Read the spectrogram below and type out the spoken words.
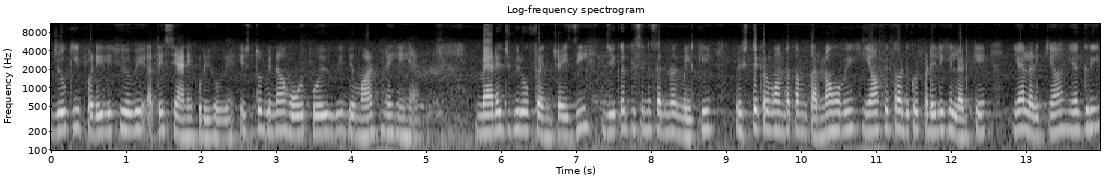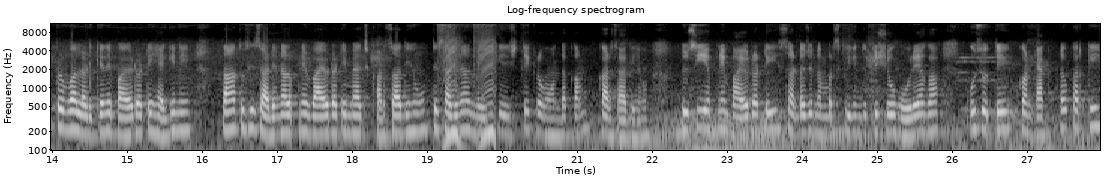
ਜੋ ਕਿ ਪੜ੍ਹੀ ਲਿਖੀ ਹੋਵੇ ਅਤੇ ਸਿਆਣੀ ਕੁੜੀ ਹੋਵੇ। ਇਸ ਤੋਂ ਬਿਨਾਂ ਹੋਰ ਕੋਈ ਵੀ ਡਿਮਾਂਡ ਨਹੀਂ ਹੈ। Marriage bureau franchise. ਜੇਕਰ ਕਿਸੇ ਨੇ ਸਾਡੇ ਨਾਲ ਮਿਲ ਕੇ ਰਿਸ਼ਤੇ ਕਰਵਾਉਣ ਦਾ ਕੰਮ ਕਰਨਾ ਹੋਵੇ ਜਾਂ ਫਿਰ ਤੁਹਾਡੇ ਕੋਲ ਪੜ੍ਹੇ ਲਿਖੇ ਲੜਕੇ ਜਾਂ ਲੜਕੀਆਂ ਜਾਂ ਗਰੀਬ ਪਰਿਵਾਰ ਲੜਕਿਆਂ ਦੇ ਬਾਇਓਡਾਟੇ ਹੈਗੇ ਨੇ, ਤਾਂ ਤੁਸੀਂ ਸਾਡੇ ਨਾਲ ਆਪਣੇ ਬਾਇਓਡਾਟੇ ਮੈਚ ਕਰ ਸਕਦੇ ਹੋ ਤੇ ਸਾਡੇ ਨਾਲ ਮਿਲ ਕੇ ਰਿਸ਼ਤੇ ਕਰਵਾਉਣ ਦਾ ਕੰਮ ਕਰ ਸਕਦੇ ਹੋ। ਤੁਸੀਂ ਆਪਣੇ ਬਾਇਓਡਾਟੇ, ਸਾਡਾ ਜੋ ਨੰਬਰ ਸਕਰੀਨ ਦੇ ਉੱਤੇ ਸ਼ੋ ਹੋ ਰਿਹਾਗਾ, ਉਸ ਉੱਤੇ ਕੰਟੈਕਟ ਕਰਕੇ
